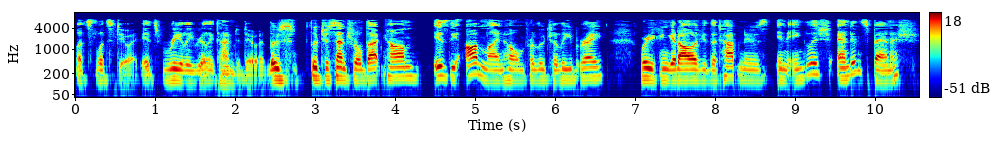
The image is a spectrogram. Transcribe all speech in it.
Let's, let's do it. It's really, really time to do it. Luchacentral.com is the online home for Lucha Libre, where you can get all of the top news in English and in Spanish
